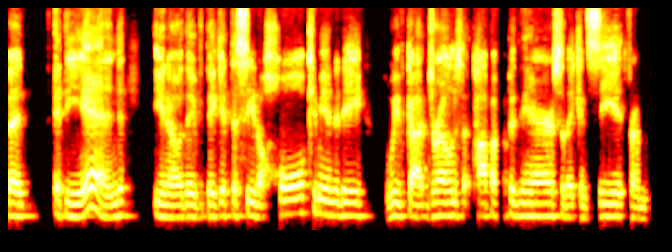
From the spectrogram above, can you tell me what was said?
but at the end you know they they get to see the whole community We've got drones that pop up in the air so they can see it from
